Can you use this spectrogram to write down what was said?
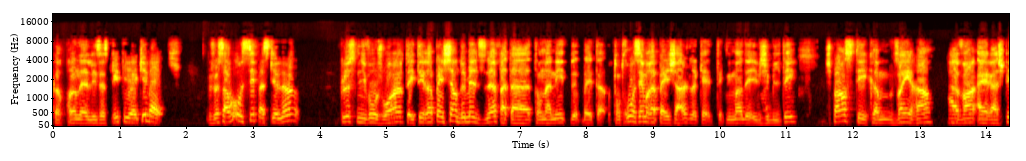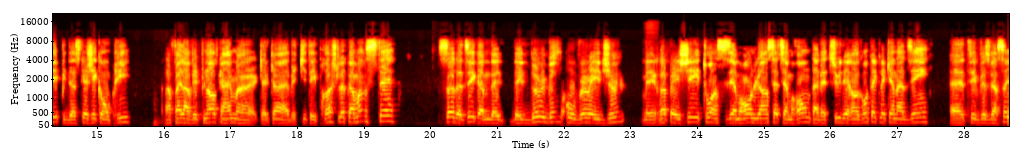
pour reprendre les esprits. Puis, OK, ben, je veux savoir aussi parce que là, plus niveau joueur, t'as été repêché en 2019 à ta ton année, de, ben, ta- ton troisième repêchage, là, que- techniquement d'éligibilité. Je pense que t'es comme 20 rangs avant RHP. Puis de ce que j'ai compris, Raphaël Harvey Pinard, quand même un- quelqu'un avec qui t'es proche. Là, comment c'était ça de, tu sais, comme d'être deux gars overagers mais repêché, toi en sixième ronde, lui en septième ronde, t'avais-tu eu des rencontres avec le Canadien? Euh, tu vice-versa,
